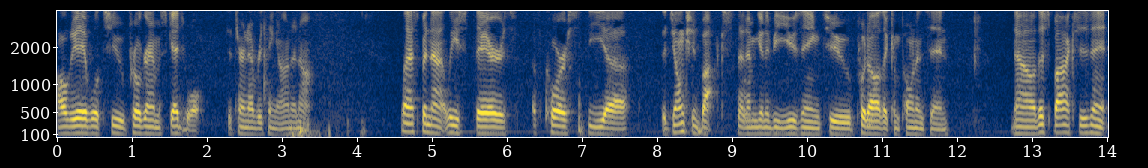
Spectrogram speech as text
I'll be able to program a schedule to turn everything on and off. Last but not least, there's of course the uh, the junction box that I'm going to be using to put all the components in. Now this box isn't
